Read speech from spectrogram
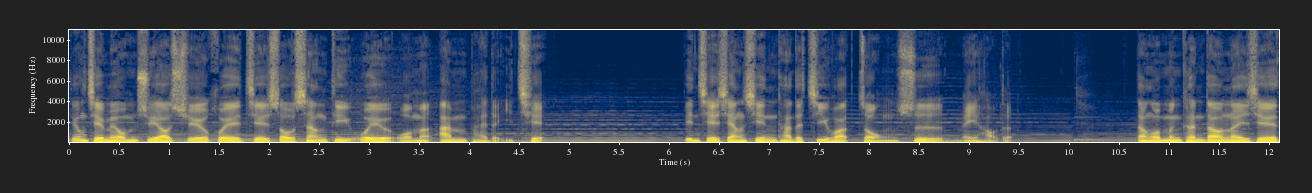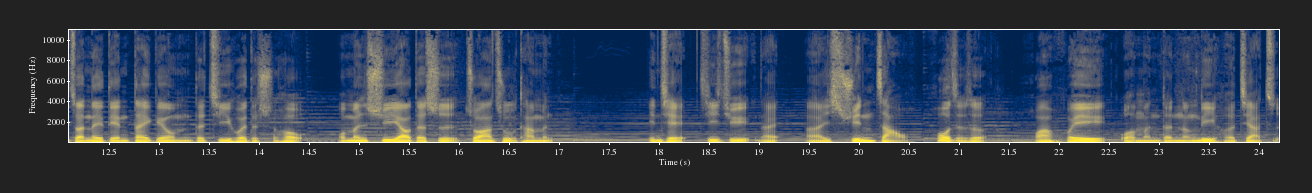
弟兄姐妹，我们需要学会接受上帝为我们安排的一切，并且相信他的计划总是美好的。当我们看到那些转泪点带给我们的机会的时候，我们需要的是抓住他们，并且积极来。来寻找，或者是发挥我们的能力和价值，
